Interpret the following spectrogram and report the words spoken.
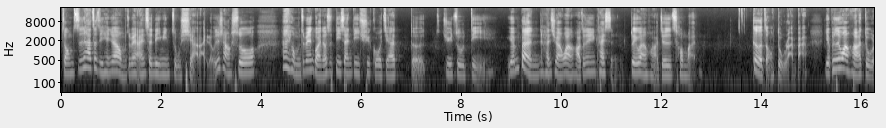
总之，她这几天就在我们这边安身立命住下来了。我就想说，哎，我们这边果然都是第三地区国家的居住地。原本很喜欢万华，最近开始对万华就是充满。各种堵拦吧，也不是万华堵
